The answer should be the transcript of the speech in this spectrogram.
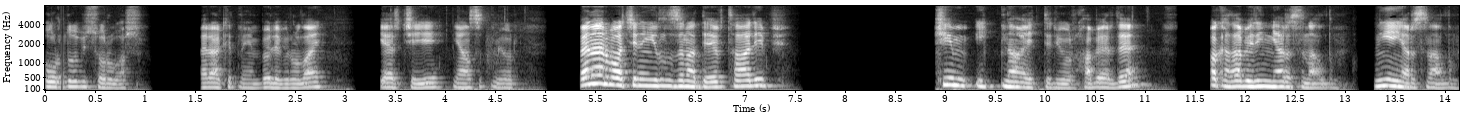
sorduğu bir soru var. Merak etmeyin böyle bir olay gerçeği yansıtmıyor. Fenerbahçe'nin yıldızına dev talip kim ikna etti diyor haberde. Fakat haberin yarısını aldım. Niye yarısını aldım?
